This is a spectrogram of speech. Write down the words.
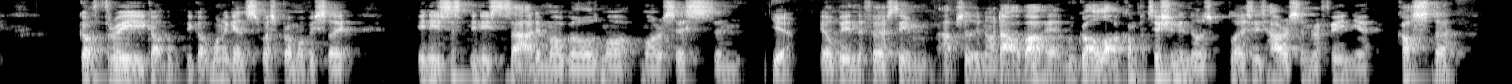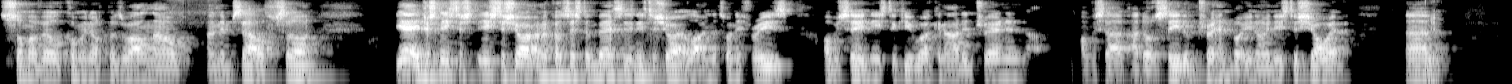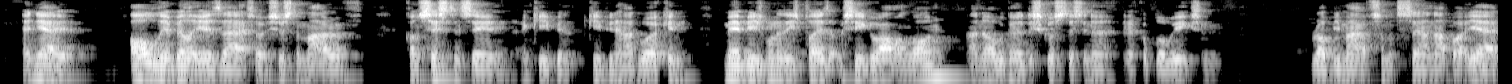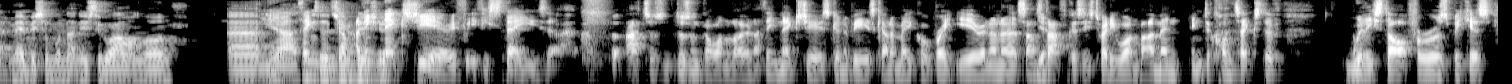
got three. He got he got one against West Brom, obviously. He needs to he needs to start adding more goals, more more assists, and yeah, he'll be in the first team. Absolutely no doubt about it. We've got a lot of competition in those places. Harrison, Raphinha, Costa, Summerville coming up as well now, and himself. So yeah, he just needs to he needs to show it on a consistent basis. He needs to show it a lot in the 23s. Obviously, he needs to keep working hard in training. Obviously, I, I don't see them train, but you know he needs to show it. Um, yeah. And yeah, all the ability is there, so it's just a matter of consistency and, and keeping keeping hard working. Maybe he's one of these players that we see go out on loan. I know we're going to discuss this in a in a couple of weeks, and Rob, you might have something to say on that. But yeah, maybe someone that needs to go out on loan uh, yeah, I think I think next year, if if he stays, at us and doesn't go on loan. I think next year is going to be his kind of make or break year. And I know it sounds yeah. daft because he's 21, but I meant into context of will he start for us? Because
